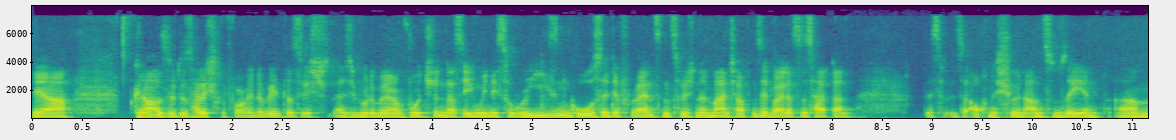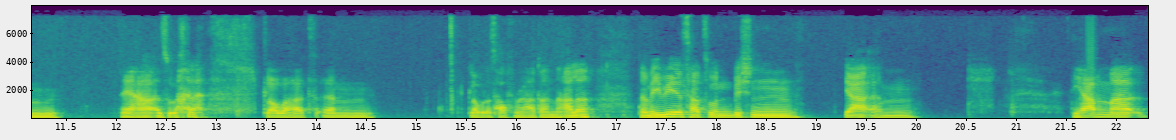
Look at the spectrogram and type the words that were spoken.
Ja, Genau, also das hatte ich schon vorhin erwähnt, dass ich, also ich würde mir wünschen, dass irgendwie nicht so riesengroße Differenzen zwischen den Mannschaften sind, weil das ist halt dann, das ist auch nicht schön anzusehen. Ähm, ja, also ich glaube halt, ähm, glaube, das hoffen wir halt dann alle. Namibia ist halt so ein bisschen, ja, ähm, die haben mal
